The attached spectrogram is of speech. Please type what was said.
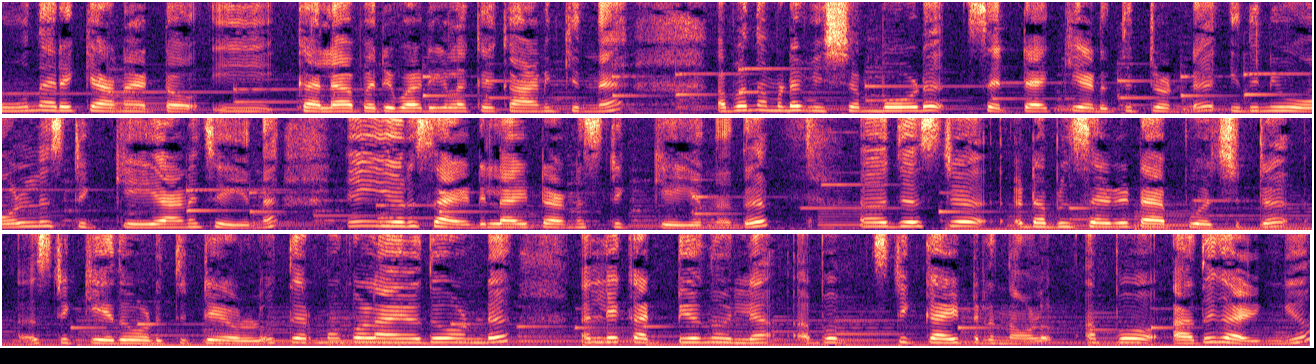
മൂന്നരക്കാണ് കേട്ടോ ഈ കലാപരിപാടികളൊക്കെ കാണിക്കുന്നത് അപ്പോൾ നമ്മുടെ വിഷം ബോർഡ് സെറ്റാക്കി എടുത്തിട്ടുണ്ട്. ഇതിന് ഓളിൽ സ്റ്റിക്ക് ചെയ്യുകയാണ് ചെയ്യുന്നത് ഞാൻ ഈ ഒരു സൈഡിലായിട്ടാണ് സ്റ്റിക്ക് ചെയ്യുന്നത്. ജസ്റ്റ് ഡബിൾ സൈഡ് ടാപ്പ് വെച്ചിട്ട് സ്റ്റിക്ക് ചെയ്ത് കൊടുത്തിട്ടേ ഉള്ളൂ. തെർമോക്കോൾ ആയതുകൊണ്ട് വലിയ കട്ടിയൊന്നുമില്ല. അപ്പം സ്റ്റിക്കായിട്ടിരുന്നോളും. അപ്പോൾ അത് കഴിഞ്ഞു.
